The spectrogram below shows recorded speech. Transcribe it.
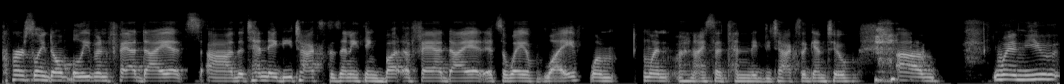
personally don't believe in fad diets. Uh, the 10 day detox is anything but a fad diet. It's a way of life. When when and I said 10 day detox again too. Um, when you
